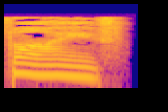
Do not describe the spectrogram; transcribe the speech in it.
five.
